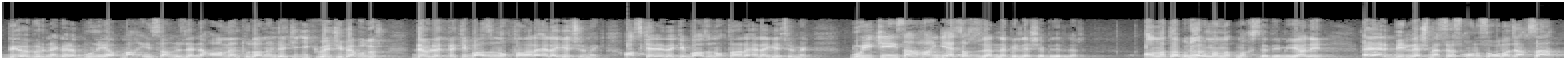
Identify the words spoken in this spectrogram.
Bir öbürüne göre bunu yapmak insanın üzerine amentudan önceki ilk vecibe budur. Devletteki bazı noktaları ele geçirmek, askeriyedeki bazı noktaları ele geçirmek. Bu iki insan hangi esas üzerine birleşebilirler? Anlatabiliyorum anlatmak istediğimi. Yani eğer birleşme söz konusu olacaksa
